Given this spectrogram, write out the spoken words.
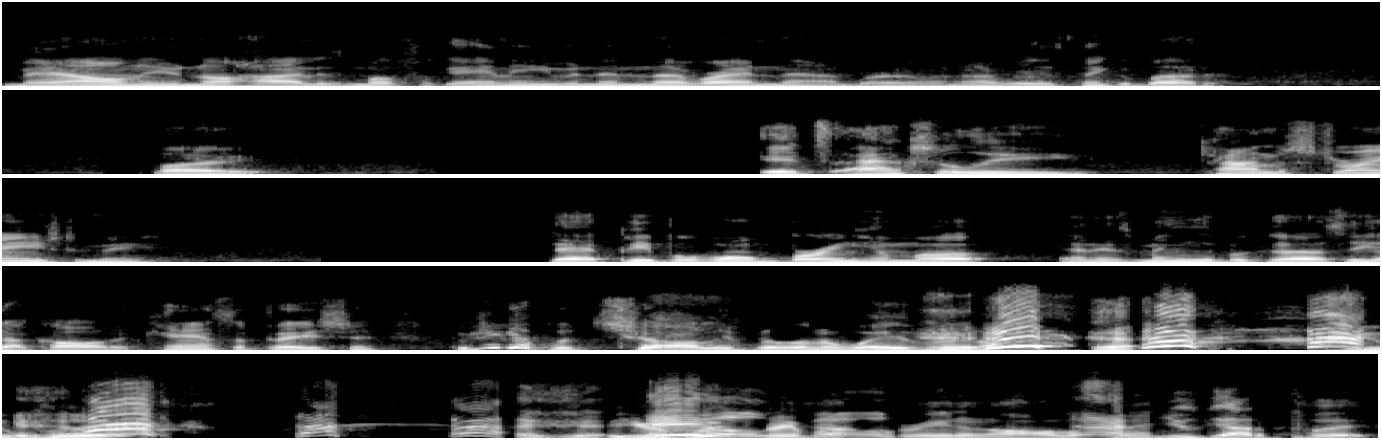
man, I don't even know how this motherfucker ain't even in there right now, bro. When I really think about it, like, it's actually kind of strange to me that people won't bring him up, and it's mainly because he got called a cancer patient. But you got to put Charlie Villanueva. in you put You Hell put Draymond no. Green in the Hall of Fame. You got to put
